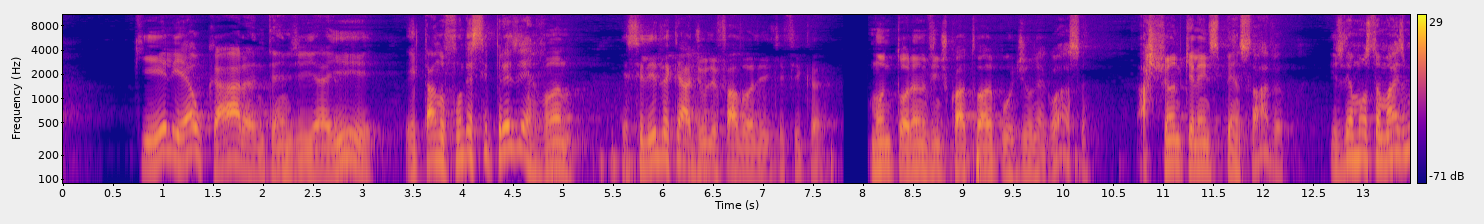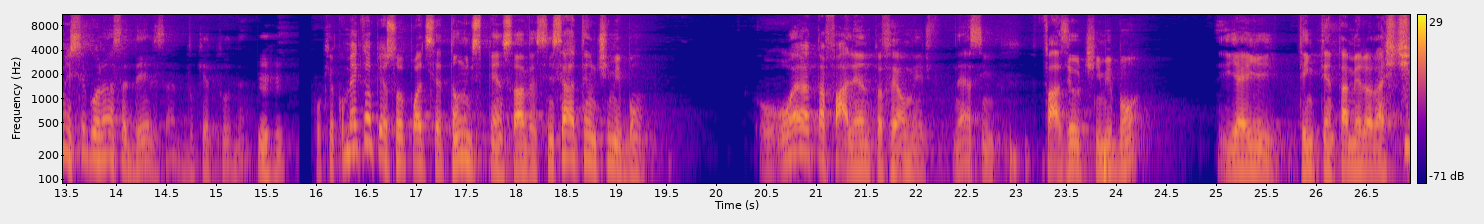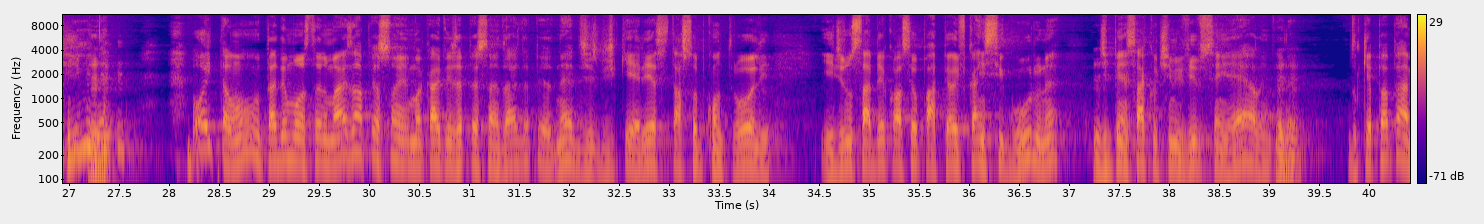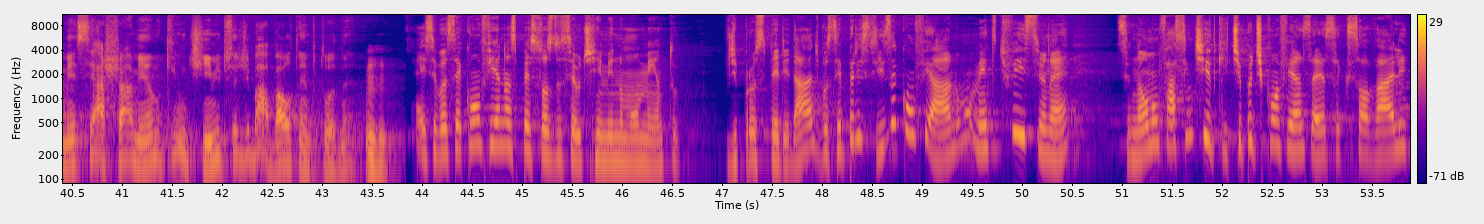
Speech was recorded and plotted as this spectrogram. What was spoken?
que ele é o cara, entende? E aí ele está, no fundo, é se preservando. Esse líder que a Julie falou ali, que fica monitorando 24 horas por dia o negócio, achando que ele é indispensável, isso demonstra mais uma insegurança dele, sabe, do que tudo, né? Uhum. Porque como é que uma pessoa pode ser tão indispensável assim se ela tem um time bom? Ou ela está falhando para realmente, né, assim, fazer o time bom e aí tem que tentar melhorar esse time, né? Ou então está demonstrando mais uma pessoa, uma característica da personalidade, né, de, de, querer estar sob controle e de não saber qual é o seu papel e ficar inseguro, né? de pensar que o time vive sem ela, entendeu? Uhum. Do que propriamente se achar mesmo que um time precisa de babar o tempo todo, né? Uhum. É, e se você confia nas pessoas do seu time no momento de prosperidade, você precisa confiar no momento difícil, né? Senão não faz sentido. Que tipo de confiança é essa que só vale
